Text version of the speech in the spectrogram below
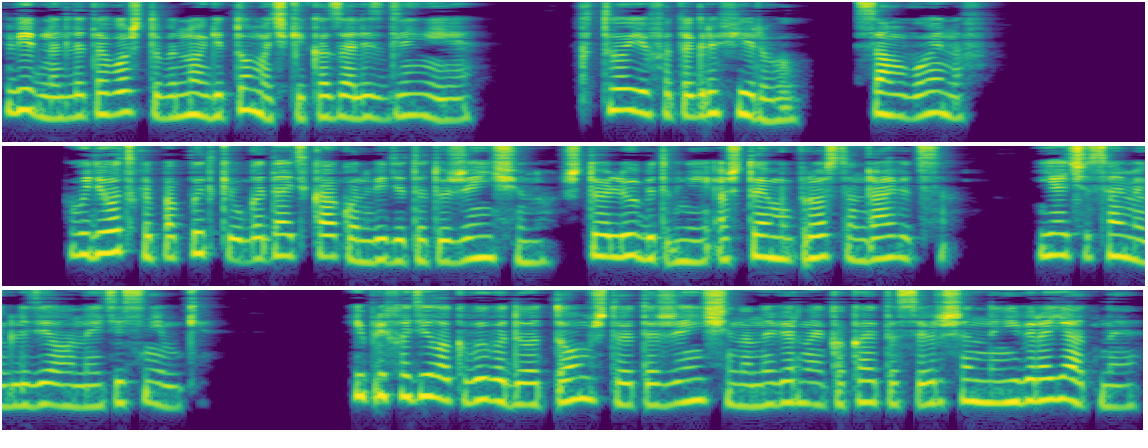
Видно для того, чтобы ноги Томочки казались длиннее. Кто ее фотографировал? Сам Воинов? В идиотской попытке угадать, как он видит эту женщину, что любит в ней, а что ему просто нравится, я часами глядела на эти снимки. И приходила к выводу о том, что эта женщина, наверное, какая-то совершенно невероятная,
